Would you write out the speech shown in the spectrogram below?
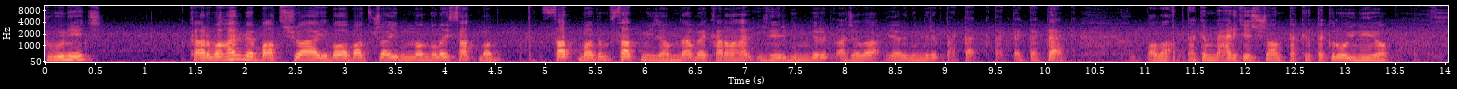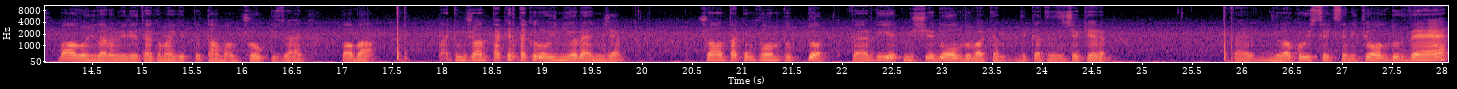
Kurunic, Carvajal ve Batshuayi. Baba Batshuayi bundan dolayı satmadım. Satmadım, satmayacağım da ve Carvajal ileri bindirip acaba ileri bindirip tak tak tak tak tak tak. Baba takımda herkes şu an takır takır oynuyor. Bazı oyuncuların milli takıma gitti. Tamam çok güzel. Baba takım şu an takır takır oynuyor bence. Şu an takım form tuttu. Ferdi 77 oldu bakın. Dikkatinizi çekerim. Ferdi Livakovic 82 oldu ve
